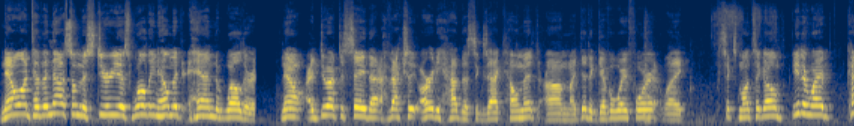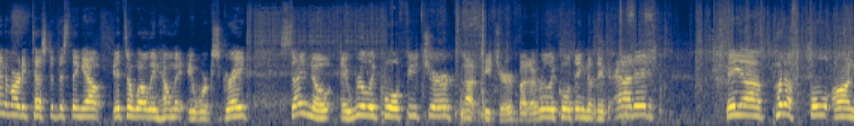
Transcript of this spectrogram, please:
Now on to the not so mysterious welding helmet and welder. Now, I do have to say that I've actually already had this exact helmet. Um, I did a giveaway for it like six months ago. Either way, kind of already tested this thing out. It's a welding helmet. It works great. Side note, a really cool feature, not feature, but a really cool thing that they've added. They uh, put a full-on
